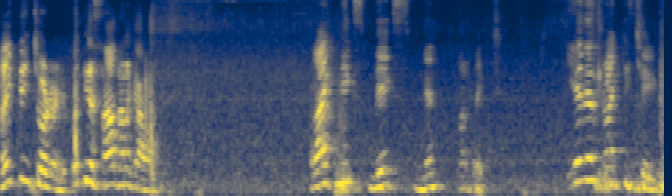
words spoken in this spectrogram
ప్రయత్నించి చూడండి. కొద్దిగా సాధన కావాలి. ప్రాక్టీస్ మేక్స్ మెన్ పర్ఫెక్ట్ ఏదైనా ప్రాక్టీస్ చేయండి.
